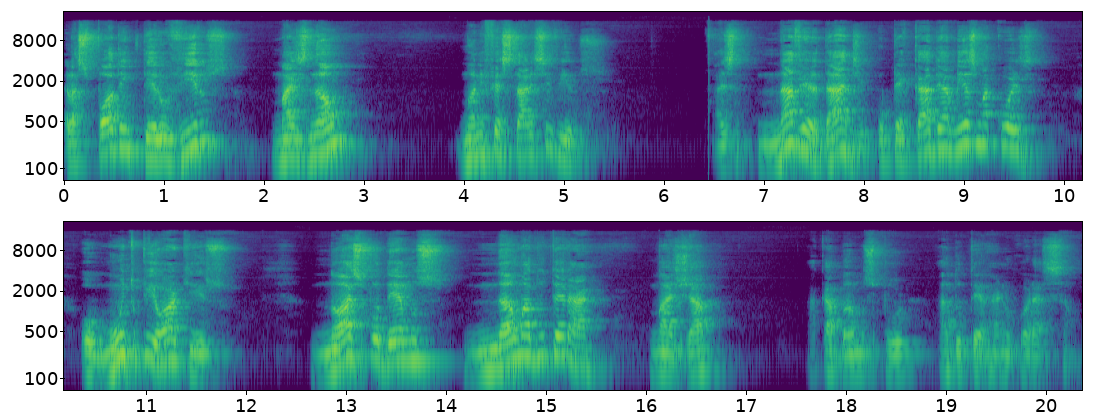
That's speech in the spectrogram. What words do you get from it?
Elas podem ter o vírus, mas não manifestar esse vírus. Mas, na verdade, o pecado é a mesma coisa, ou muito pior que isso. Nós podemos não adulterar, mas já acabamos por adulterar no coração.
